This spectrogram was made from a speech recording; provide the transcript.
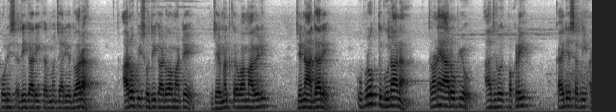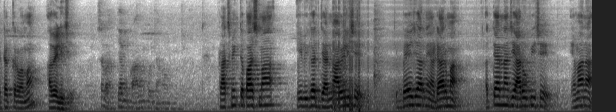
પોલીસ અધિકારી કર્મચારીઓ દ્વારા આરોપી શોધી કાઢવા માટે જહેમત કરવામાં આવેલી જેના આધારે ઉપરોક્ત ગુનાના ત્રણેય આરોપીઓ આજરોજ પકડી કાયદેસરની અટક કરવામાં આવેલી છે. પ્રાથમિક તપાસમાં એ વિગત ધ્યાનમાં આવેલી છે કે બે હજાર ને અઢારમાં અત્યારના જે આરોપી છે એમાંના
